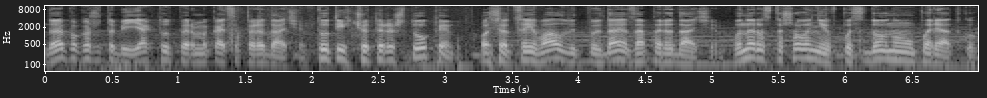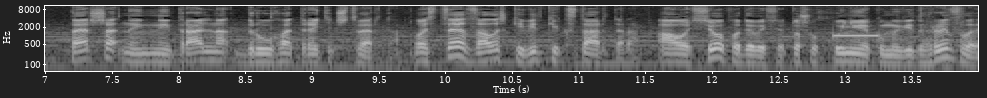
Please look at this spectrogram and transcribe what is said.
Давай покажу тобі, як тут перемикаються передачі. Тут їх чотири штуки. Ось цей вал відповідає за передачі. Вони розташовані в послідовному порядку: перша, нейтральна, друга, третя, четверта. Ось це залишки від кікстартера. А ось о, подивися, то що хуйню, яку ми відгризли,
